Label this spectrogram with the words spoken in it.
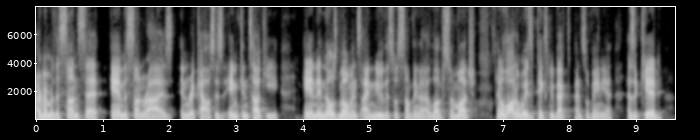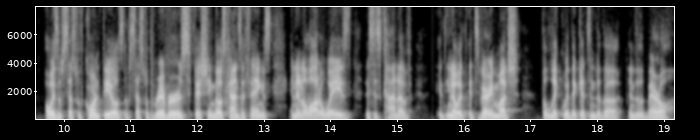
i remember the sunset and the sunrise in rick houses in kentucky and in those moments, I knew this was something that I loved so much. In a lot of ways, it takes me back to Pennsylvania. As a kid, always obsessed with cornfields, obsessed with rivers, fishing, those kinds of things. And in a lot of ways, this is kind of, you know, it, it's very much the liquid that gets into the into the barrel.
